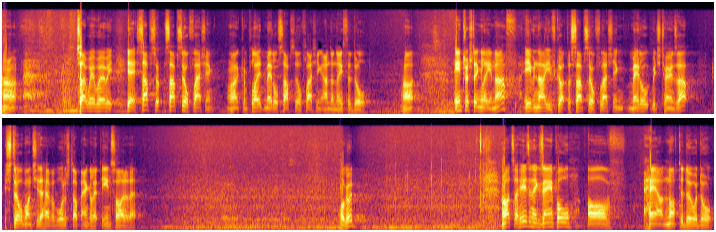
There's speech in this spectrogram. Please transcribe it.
All right. So where were we? Yeah, subsill flashing, right? Complete metal subsill flashing underneath the door, all right? Interestingly enough, even though you've got the subsill flashing metal which turns up, it still wants you to have a water stop angle at the inside of that. All good? Right, so here's an example of how not to do a door.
